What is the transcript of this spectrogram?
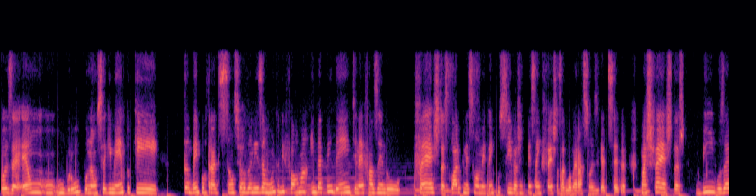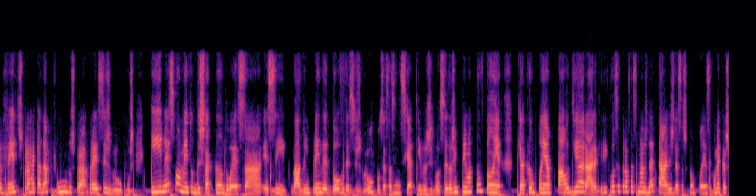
Pois é, é um, um, um grupo, né, um segmento que também por tradição se organiza muito de forma independente, né, fazendo festas, claro que nesse momento é impossível a gente pensar em festas, aglomerações e etc. Mas festas, bingos, eventos para arrecadar fundos para esses grupos. E nesse momento, destacando essa, esse lado empreendedor desses grupos, essas iniciativas de vocês, a gente tem uma campanha, que é a campanha Pau de Arara. Queria que você trouxesse mais detalhes dessas campanhas, e como é que as,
